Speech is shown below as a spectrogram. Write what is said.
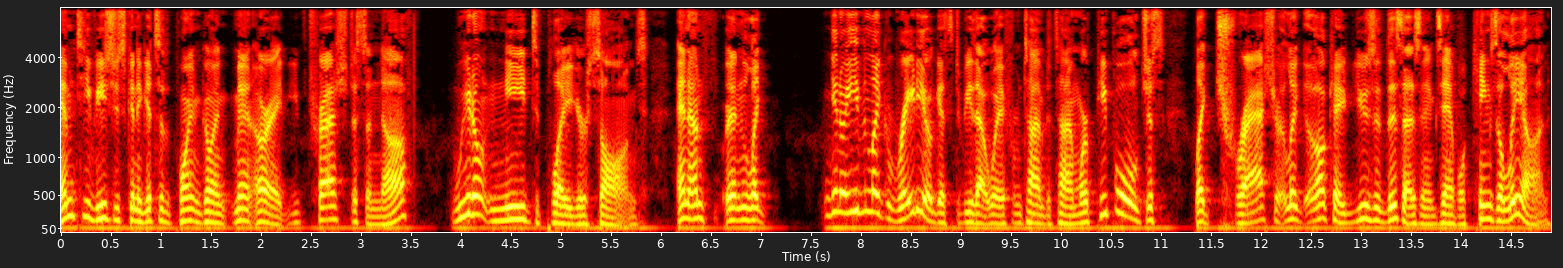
MTV's just going to get to the point going, man, all right, you've trashed us enough. We don't need to play your songs. And, and like, you know, even like radio gets to be that way from time to time where people just like trash or like, okay, use this as an example. Kings of Leon.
